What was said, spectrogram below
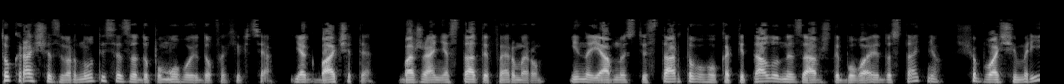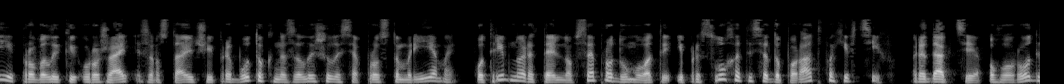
то краще звернутися за допомогою до фахівця. Як бачите, бажання стати фермером і наявності стартового капіталу не завжди буває достатньо, щоб ваші мрії про великий урожай і зростаючий прибуток не залишилися просто мріями. Потрібно ретельно все продумувати і прислухатися до порад фахівців. Редакція Огород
